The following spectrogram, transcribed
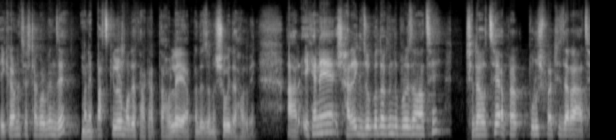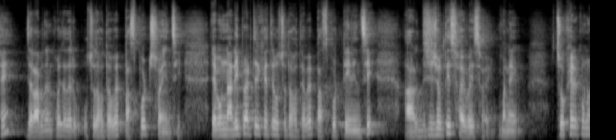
এই কারণে চেষ্টা করবেন যে মানে পাঁচ কিলোর মধ্যে থাকার, তাহলে আপনাদের জন্য সুবিধা হবে। আর এখানে শারীরিক যোগ্যতাও কিন্তু প্রয়োজন আছে। সেটা হচ্ছে আপনার পুরুষ প্রার্থী যারা আছে, যারা আবেদন করে তাদের উচ্চতা হতে হবে পাসপোর্ট ছয় ইঞ্চি এবং নারী প্রার্থীর ক্ষেত্রে উচ্চতা হতে হবে পাসপোর্ট তিন ইঞ্চি। আর দৃষ্টিশক্তি ছয় বাই ছয় মানে চোখের কোনো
